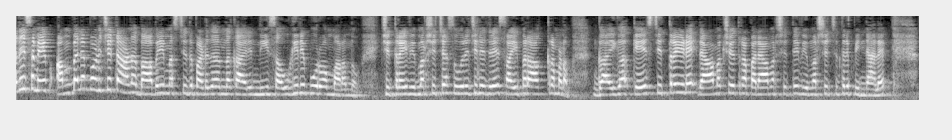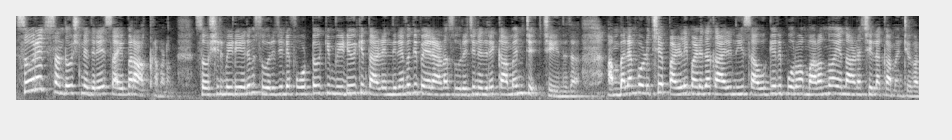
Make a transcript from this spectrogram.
അതേസമയം അമ്പലം പൊളിച്ചിട്ടാണ് ബാബരി മസ്ജിദ് പണിതതെന്ന കാര്യം നീ സൗകര്യപൂർവം മറന്നു. ചിത്രയെ വിമർശിച്ച സൂരജിനെതിരെ സൈബർ ആക്രമണം. ഗായിക കെ എസ് ചിത്രയുടെ രാമക്ഷേത്ര പരാമർശത്തെ വിമർശിച്ചതിന് പിന്നാലെ സൂരജ് സന്തോഷിനെതിരെ സൈബർ ആക്രമണം. സോഷ്യൽ മീഡിയയിലും സൂരജിന്റെ ഫോട്ടോയ്ക്കും വീഡിയോയ്ക്കും താഴെ നിരവധി പേരാണ് സൂരജിനെതിരെ കമന്റ് ചെയ്യുന്നത്. അമ്പലം പൊളിച്ച് പള്ളി പണിത കാര്യം നീ സൗകര്യപൂർവം മറന്നോ എന്നാണ് ചില കമന്റുകൾ.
